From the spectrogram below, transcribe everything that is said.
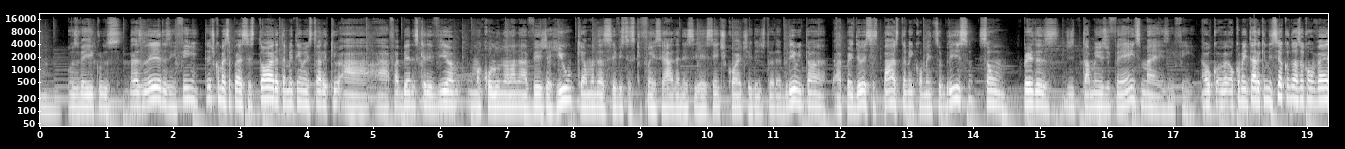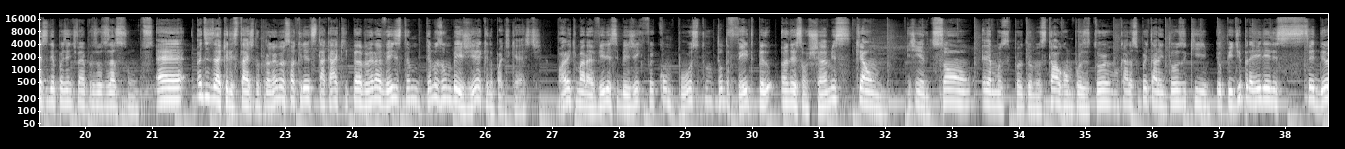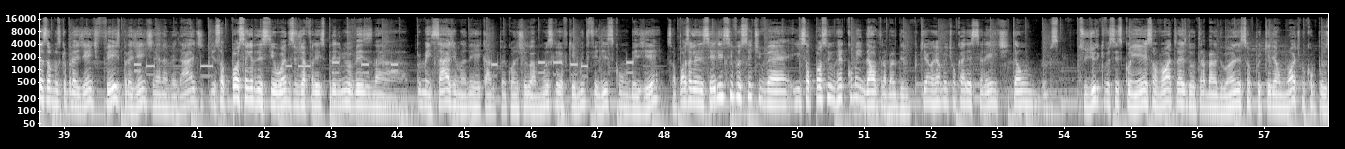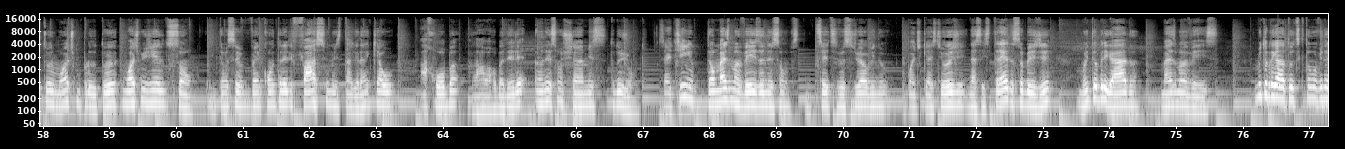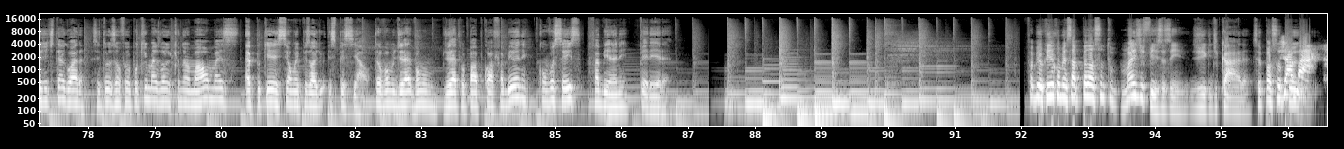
os veículos brasileiros, enfim. Então a gente começa por essa história. Também tem uma história que a, a Fabiana escrevia uma coluna lá na Veja Rio, que é uma das revistas que foi encerrada nesse recente corte da editora Abril. Então ela, ela perdeu esse espaço. Também comenta sobre isso. São perdas de tamanhos diferentes, mas enfim. É o, é o, comentário que inicia com a nossa conversa e depois a gente vai para os outros assuntos. É, antes daquele start do programa, eu só queria destacar que pela primeira vez temos um BG aqui no podcast. Olha que maravilha esse BG que foi composto, todo feito pelo Anderson Chames, que é um engenheiro de som, ele é músico, produtor musical, compositor, um cara super talentoso que eu pedi para ele, ele cedeu essa música pra gente, fez pra gente, né, na verdade. Eu só posso agradecer o Anderson, já falei isso pra ele mil vezes na por mensagem, mandei recado pra quando chegou a música, eu fiquei muito feliz com o BG. Só posso agradecer ele e se você tiver, e só posso recomendar o trabalho dele, porque é realmente um cara excelente. Então, Sugiro que vocês conheçam, vão atrás do trabalho do Anderson, porque ele é um ótimo compositor, um ótimo produtor, um ótimo engenheiro de som. Então você vai encontrar ele fácil no Instagram, que é o arroba, lá o arroba dele é Anderson Chames, tudo junto. Certinho? Então mais uma vez, Anderson, se você estiver ouvindo o podcast hoje, nessa estreia da SoBG, muito obrigado mais uma vez. Muito obrigado a todos que estão ouvindo a gente até agora. Essa introdução foi um pouquinho mais longa que o normal, mas é porque esse é um episódio especial. Então vamos direto, vamos direto pro papo com a Fabiane. Com vocês, Fabiane Pereira. Fabio, eu queria começar pelo assunto mais difícil, assim, de, de cara. Você passou Jabá. por.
